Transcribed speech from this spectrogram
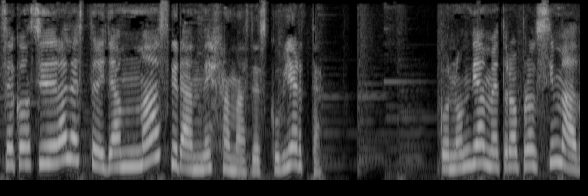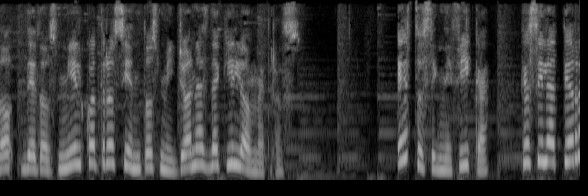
se considera la estrella más grande jamás descubierta con un diámetro aproximado de 2.400 millones de kilómetros. Esto significa que si la Tierra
